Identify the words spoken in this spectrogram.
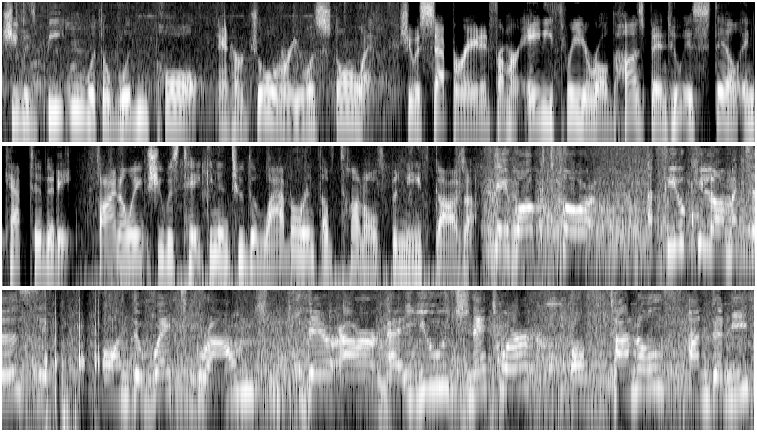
She was beaten with a wooden pole and her jewelry was stolen. She was separated from her 83 year old husband, who is still in captivity. Finally, she was taken into the labyrinth of tunnels beneath Gaza. They walked for a few kilometers on the wet ground. There are a huge network of tunnels underneath.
